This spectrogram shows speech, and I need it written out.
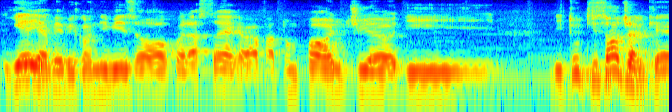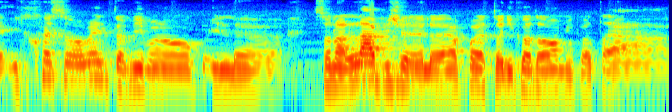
Ieri avevi condiviso quella storia che aveva fatto un po' il giro di, di tutti i social che in questo momento vivono il, sono all'apice del rapporto dicotomico tra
